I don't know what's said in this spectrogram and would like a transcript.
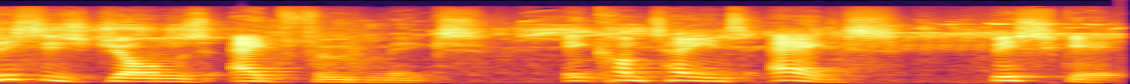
This is John's egg food mix. It contains eggs, biscuit,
